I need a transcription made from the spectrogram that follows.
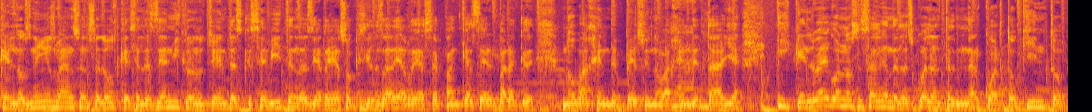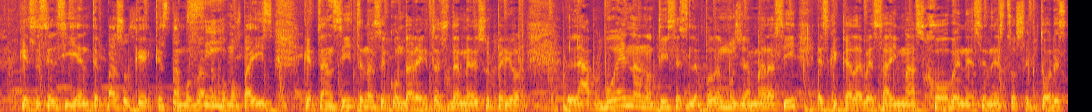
Que los niños vayan en salud, que se les den micronutrientes, que se eviten las diarreas o que si les da diarrea sepan qué hacer para que no bajen de peso y no bajen de talla y que luego no se salgan de la escuela al terminar cuarto o quinto, que ese es el siguiente paso que, estamos dando como país, que transiten a secundaria y transiten a media superior. La buena noticia, si le podemos llamar así, es que cada vez hay más jóvenes en estos sectores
